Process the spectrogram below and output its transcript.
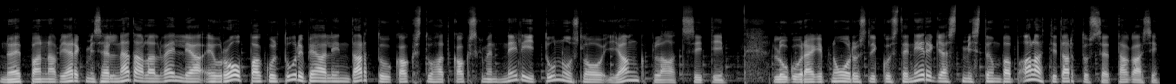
NÖEP annab järgmisel nädalal välja Euroopa kultuuripealinn Tartu kaks tuhat kakskümmend neli tunnusloo Young Blood City. lugu räägib nooruslikust energiast, mis tõmbab alati Tartusse tagasi.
